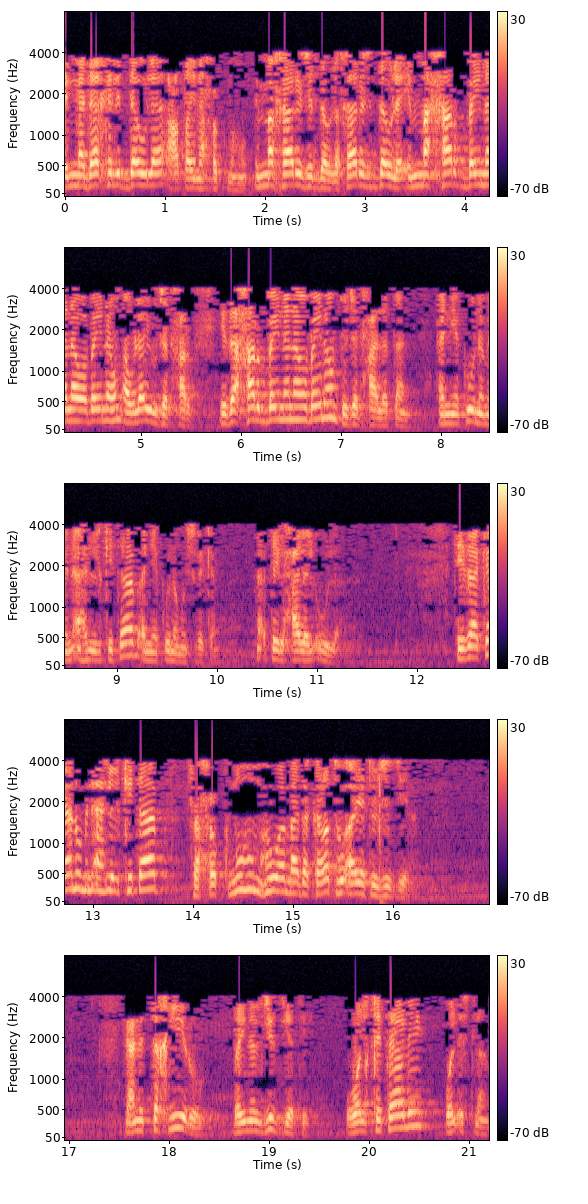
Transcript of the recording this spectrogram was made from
إما داخل الدولة أعطينا حكمه. إما خارج الدولة. خارج الدولة إما حرب بيننا وبينهم أو لا يوجد حرب. إذا حرب بيننا وبينهم توجد حالتان. أن يكون من أهل الكتاب أن يكون مشركا. نأتي الحالة الأولى. إذا كانوا من أهل الكتاب فحكمهم هو ما ذكرته آية الجزية. يعني التخيير بين الجزية والقتال والإسلام.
